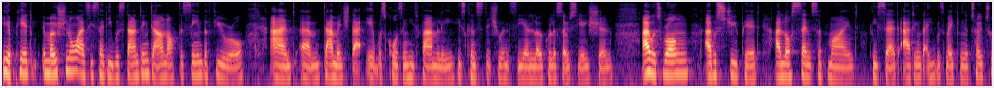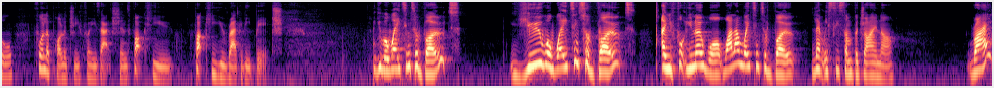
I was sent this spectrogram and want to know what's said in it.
He appeared emotional as he said he was standing down after seeing the funeral and um, damage that it was causing his family, his constituency, and local association. I was wrong. I was stupid. I lost sense of mind, he said, adding that he was making a total, full apology for his actions. Fuck you. Fuck you, you raggedy bitch. You were waiting to vote. You were waiting to vote. And you thought, you know what? While I'm waiting to vote, let me see some vagina. Right?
